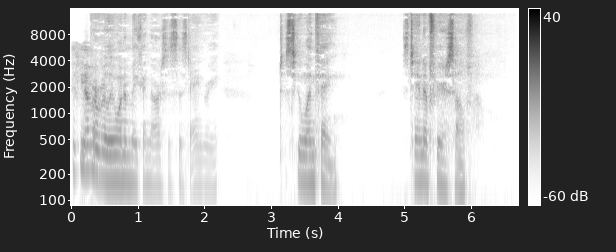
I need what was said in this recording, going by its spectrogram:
If you ever really want to make a narcissist angry, just do one thing stand up for yourself.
